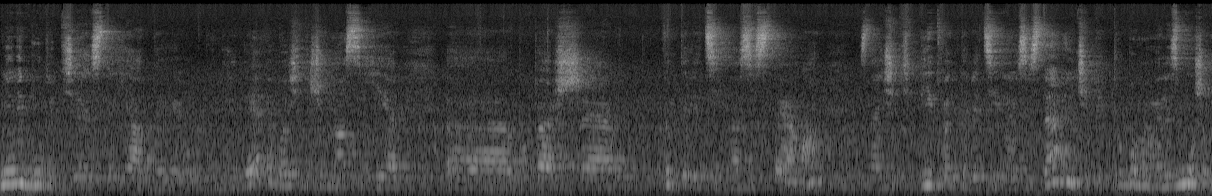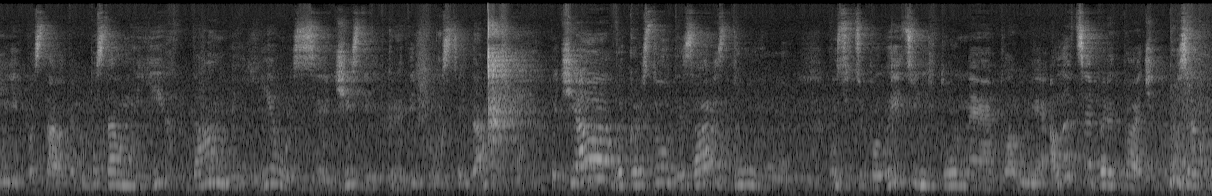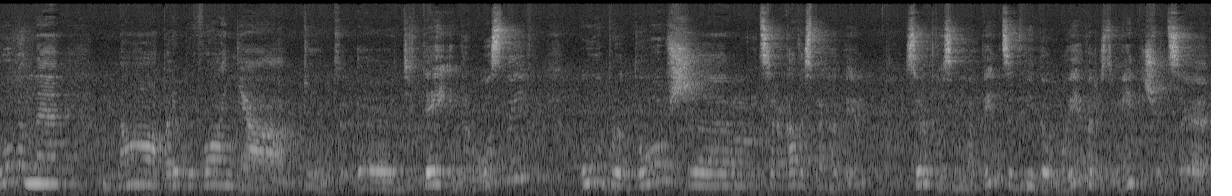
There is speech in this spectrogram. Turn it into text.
вони не будуть е, стояти ніде. Ви бачите, що в нас є, е, по-перше, вентиляційна система. Значить, під вентиляційною системою чи під трубами ми не зможемо їх поставити. Ми поставимо їх там, де є ось чистий відкритий простір. Да? Хоча використовувати зараз другу ось цю полицю ніхто не планує. Але це передбачено. Розраховане на перебування тут е, дітей і дорослих упродовж е, 48 годин. 48 годин це дві доби. Ви розумієте, що це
